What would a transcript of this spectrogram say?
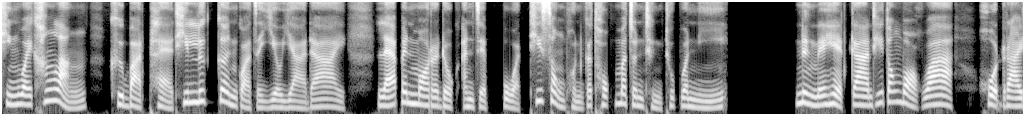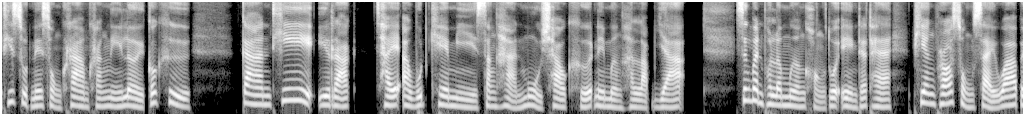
ทิ้งไว้ข้างหลัง คือบาดแผลที่ลึกเกินกว่าจะเยียวยาได้ และเป็นมรดกอันเจ็บปวดที่ส่งผลกระทบมาจนถึงทุกวันนี้ หนึ่งในเหตุการณ์ที่ต้องบอกว่าโหดร้ายที่สุดในสงครามครั้งนี้เลยก็คือ การที่อิรักใช้อาวุธเคมีสังหารหมู่ชาวเคิร์ดในเมืองฮัลลับยะ ซึ่งเป็นพลเมืองของตัวเองแท้ๆเพียงเพราะสงสัยว่าไป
